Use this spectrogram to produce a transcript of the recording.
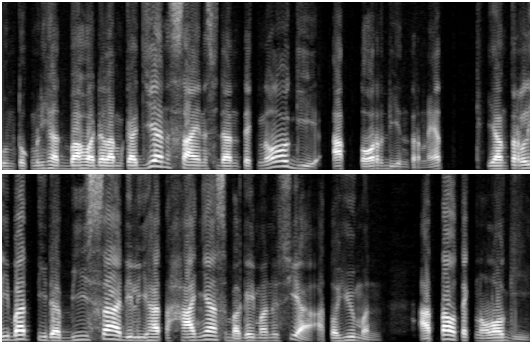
untuk melihat bahwa dalam kajian sains dan teknologi aktor di internet yang terlibat tidak bisa dilihat hanya sebagai manusia atau human atau teknologi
